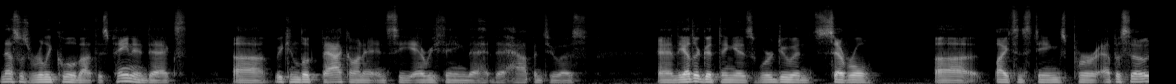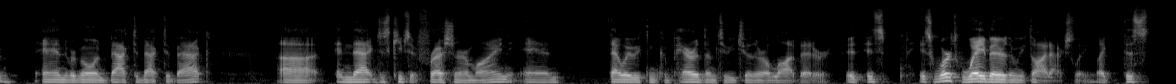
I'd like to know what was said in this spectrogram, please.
that's what's really cool about this pain index. Uh, we can look back on it and see everything that that happened to us. And the other good thing is we're doing several uh, bites and stings per episode, and we're going back to back to back, uh, and that just keeps it fresh in our mind, and that way we can compare them to each other a lot better. It, it's it's worked way better than we thought actually. Like this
